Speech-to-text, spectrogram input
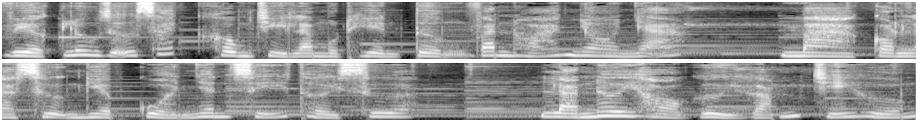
việc lưu giữ sách không chỉ là một hiện tượng văn hóa nho nhã, mà còn là sự nghiệp của nhân sĩ thời xưa, là nơi họ gửi gắm chí hướng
